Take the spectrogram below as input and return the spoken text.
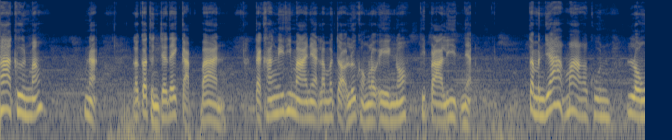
ห้าคืนมั้งน่ะแล้วก็ถึงจะได้กลับบ้าน แต่ครั้งนี้ที่มาเนี่ย เรามาเจาะลึกของเราเองเนาะที่ปารีสเนี่ย แต่มันยากมากอะคุณหลง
